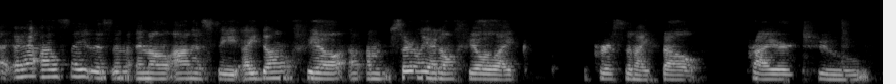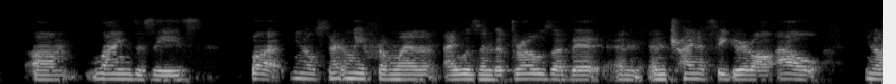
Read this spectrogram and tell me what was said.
I, I'll say this in, in all honesty. I don't feel I'm certainly I don't feel like the person I felt prior to um, Lyme disease but you know certainly from when i was in the throes of it and and trying to figure it all out you know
